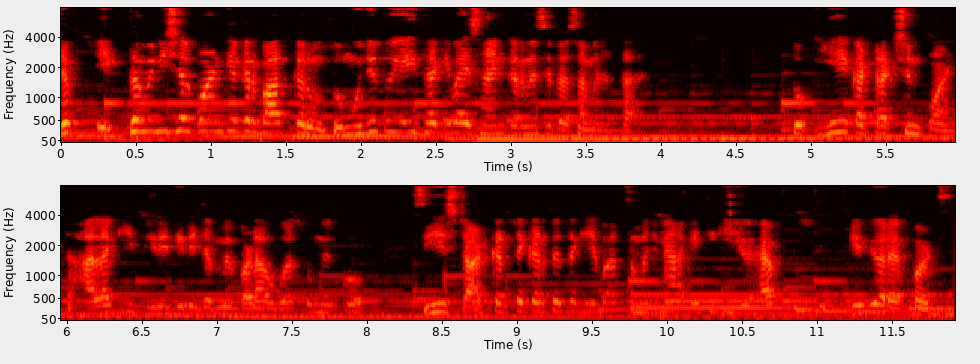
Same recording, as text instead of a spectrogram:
जब एकदम इनिशियल पॉइंट की अगर बात करूँ तो मुझे तो यही था कि भाई साइन करने से पैसा मिलता है। तो ये एक अट्रैक्शन पॉइंट था। हालाँकि धीरे धीरे जब मैं बड़ा हुआ तो मेरे को सी स्टार्ट करते करते तक ये बात समझ में आ गई थी कि you have to give your efforts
